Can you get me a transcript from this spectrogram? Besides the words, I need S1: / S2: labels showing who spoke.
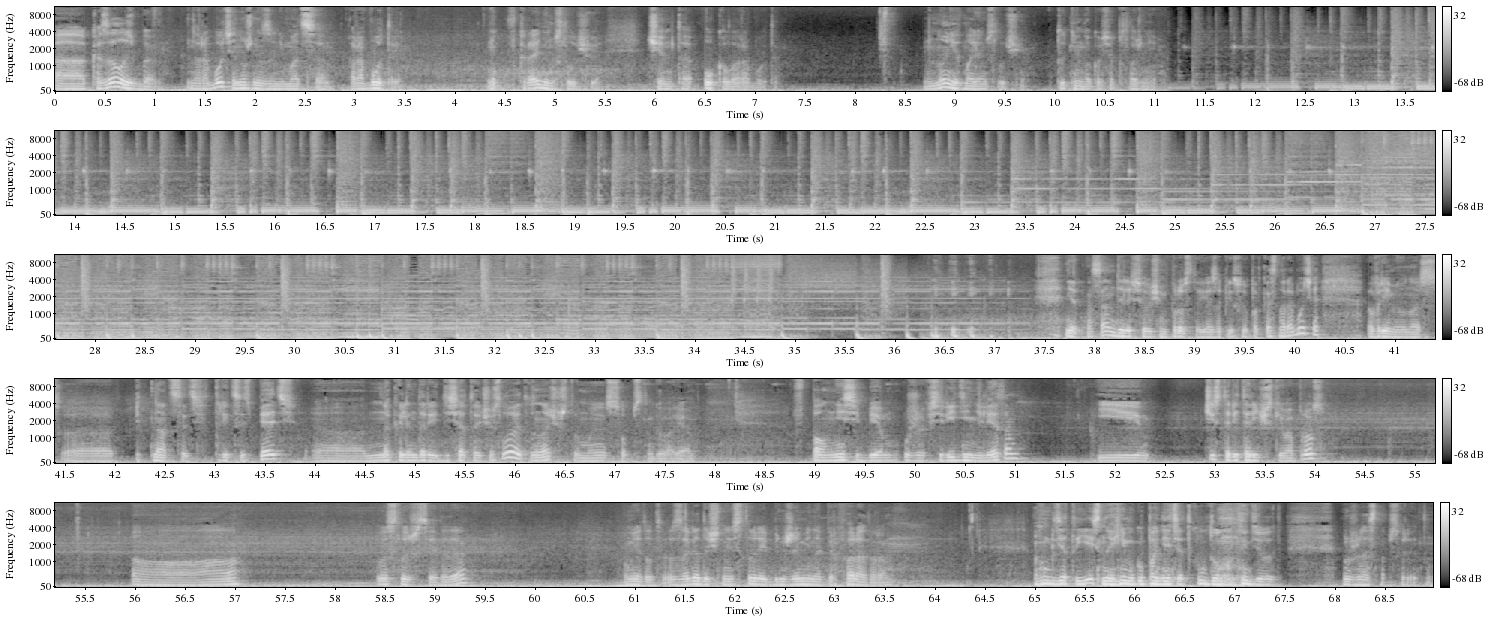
S1: А казалось бы, на работе нужно заниматься работой. Ну, в крайнем случае, чем-то около работы. Но не в моем случае. Тут немного все посложнее. Нет, на самом деле все очень просто. Я записываю подкаст на работе. Время у нас 15.35. Э, на календаре 10 число. Это значит, что мы, собственно говоря, вполне себе уже в середине лета. И чисто риторический вопрос. Вы слышите это, да? У меня тут загадочная история Бенджамина Перфоратора. Он где-то есть, но я не могу понять, откуда он идет. Ужасно абсолютно.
